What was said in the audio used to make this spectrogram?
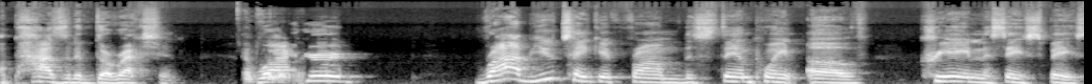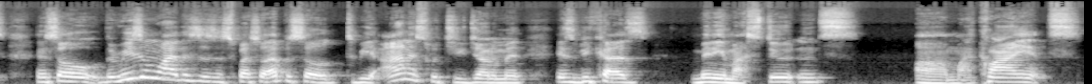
a positive direction. Absolutely. Well, I heard Rob, you take it from the standpoint of creating a safe space. And so the reason why this is a special episode, to be honest with you, gentlemen, is because many of my students, um, my clients,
